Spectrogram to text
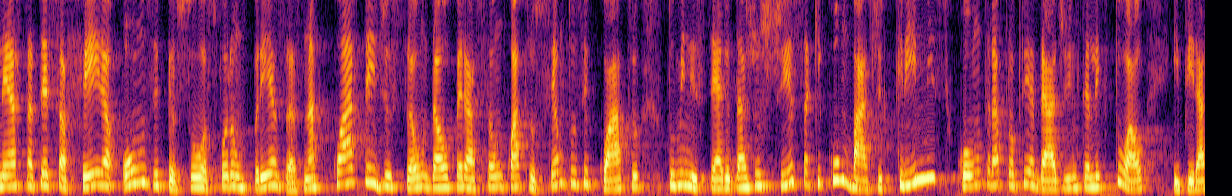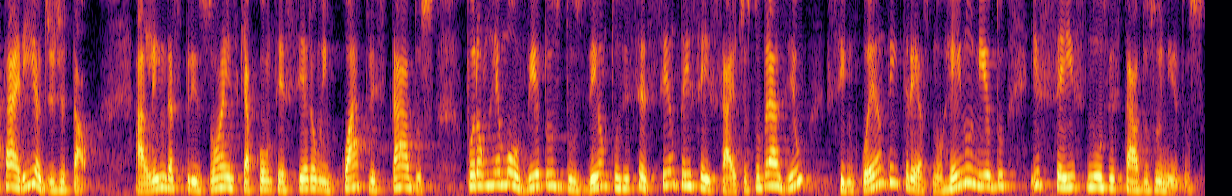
Nesta terça-feira, 11 pessoas foram presas na quarta edição da Operação 404 do Ministério da Justiça, que combate crimes contra a propriedade intelectual e pirataria digital. Além das prisões que aconteceram em quatro estados, foram removidos 266 sites no Brasil, 53 no Reino Unido e 6 nos Estados Unidos.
